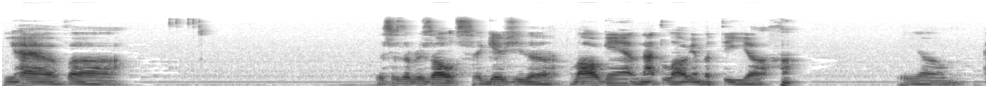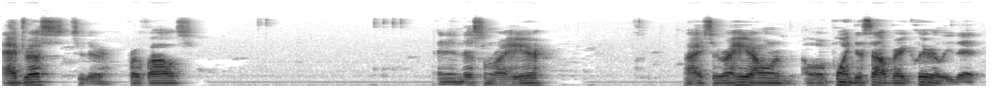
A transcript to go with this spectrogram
You have, uh, this is the results. It gives you the login, not the login, but the, uh, the um, address to their profiles and then this one right here. All right, so right here, I want to I want to point this out very clearly that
